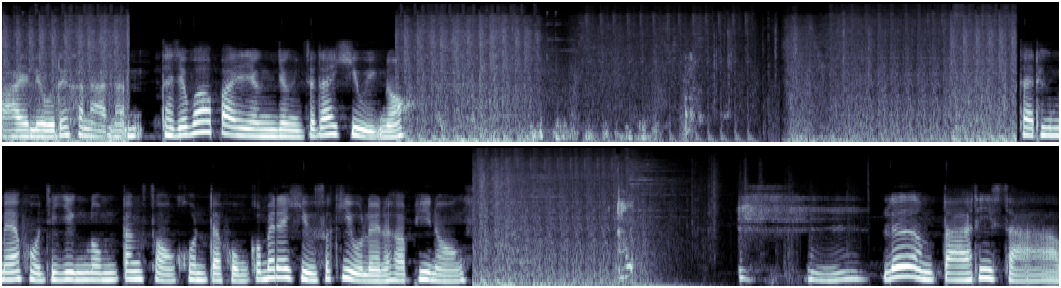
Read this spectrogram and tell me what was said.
ตายเร็วได้ขนาดนั้น แต่จะว่าไปยังยังจะได้คิวอีกเนาะแต่ถึงแม้ผมจะยิงลมตั้งสองคน แต่ผมก็ไม่ได้คิวสักคิวเลยนะครับพี่น้องหืม เริ่มตาที่สาม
